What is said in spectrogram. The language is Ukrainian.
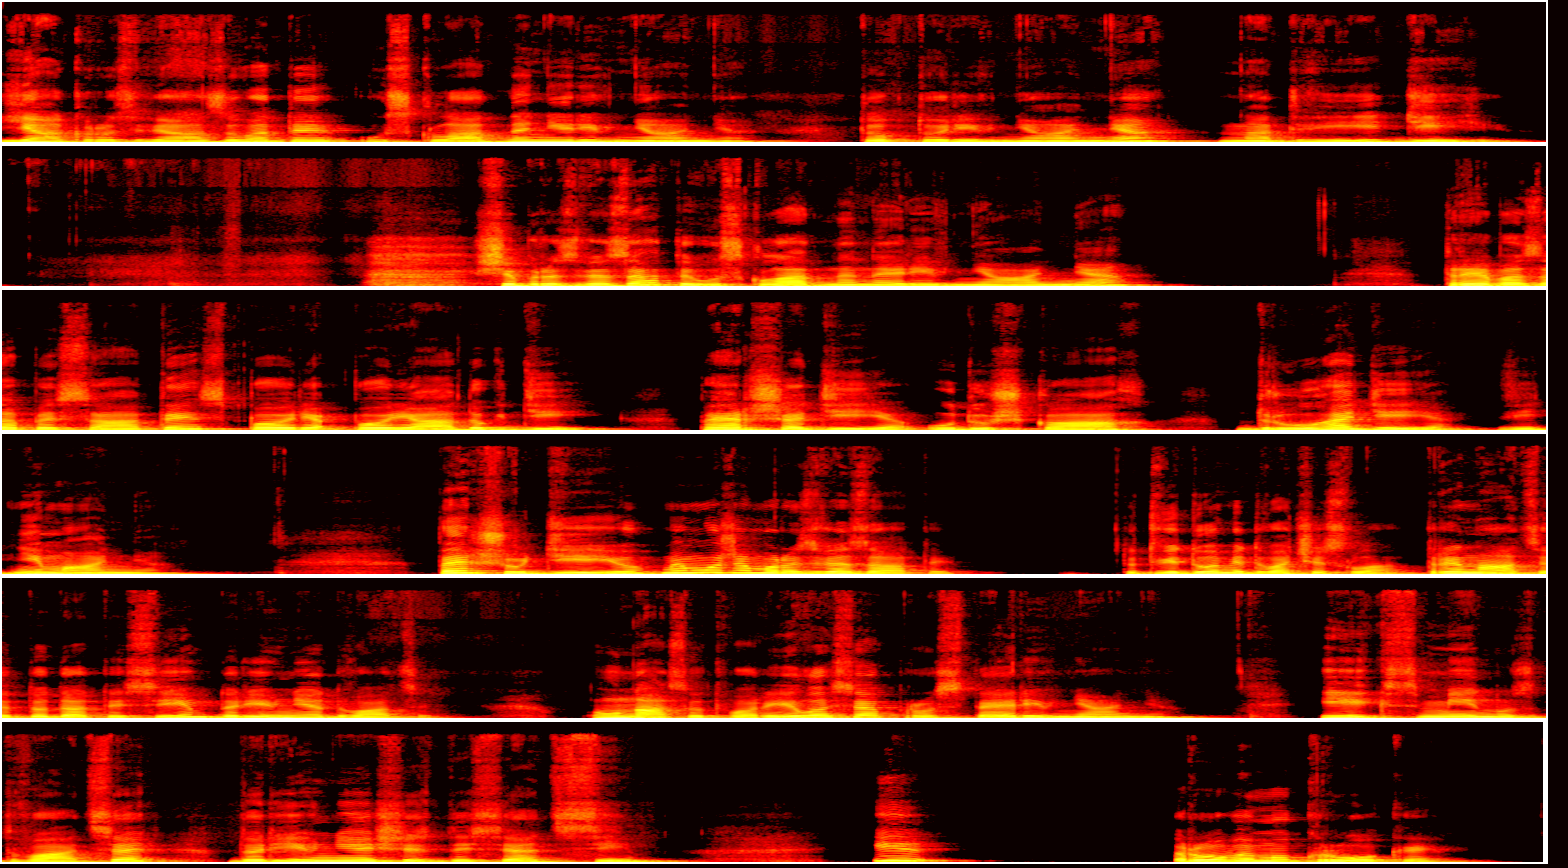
Як розв'язувати ускладнені рівняння, тобто рівняння на дві дії. Щоб розв'язати ускладнене рівняння, треба записати порядок дій. Перша дія у дужках, друга дія віднімання. Першу дію ми можемо розв'язати. Тут відомі два числа. 13 додати 7 дорівнює 20. У нас утворилося просте рівняння. Х мінус 20 дорівнює 67. І робимо кроки,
